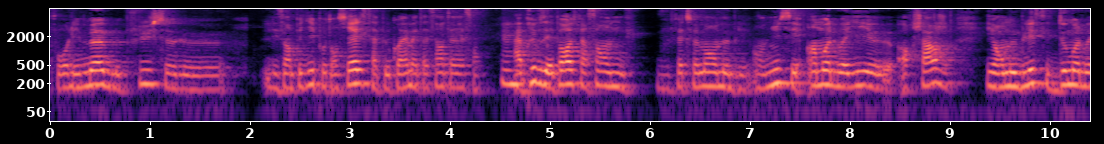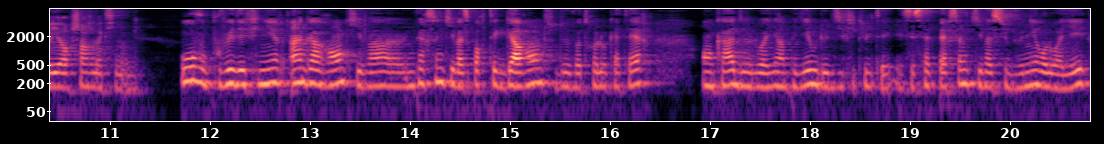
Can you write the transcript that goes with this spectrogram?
pour les meubles plus le, les impayés potentiels, ça peut quand même être assez intéressant. Mhm. Après, vous n'avez pas le droit de faire ça en nu. Vous le faites seulement en meublé. En nu, c'est un mois de loyer euh, hors charge, et en meublé, c'est deux mois de loyer hors charge maximum. Ou vous pouvez définir un garant qui va, une personne qui va se porter garante de votre locataire en cas de loyer impayé ou de difficulté. Et c'est cette personne qui va subvenir au loyer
